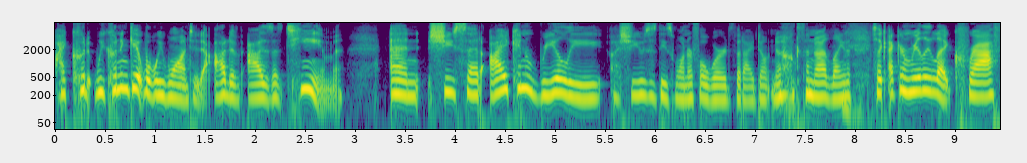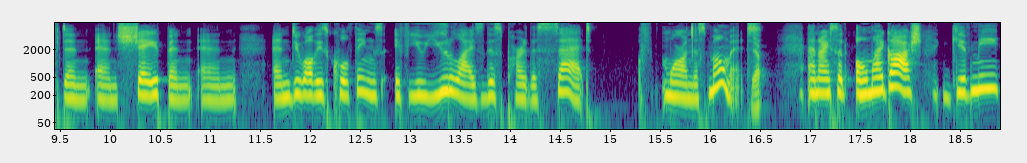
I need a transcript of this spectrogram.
I could we couldn't get what we wanted out of as a team. And she said, I can really uh, she uses these wonderful words that I don't know because I'm not language. she's like I can really like craft and and shape and and and do all these cool things if you utilize this part of the set f- more on this moment. Yep. And I said, "Oh my gosh, give me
